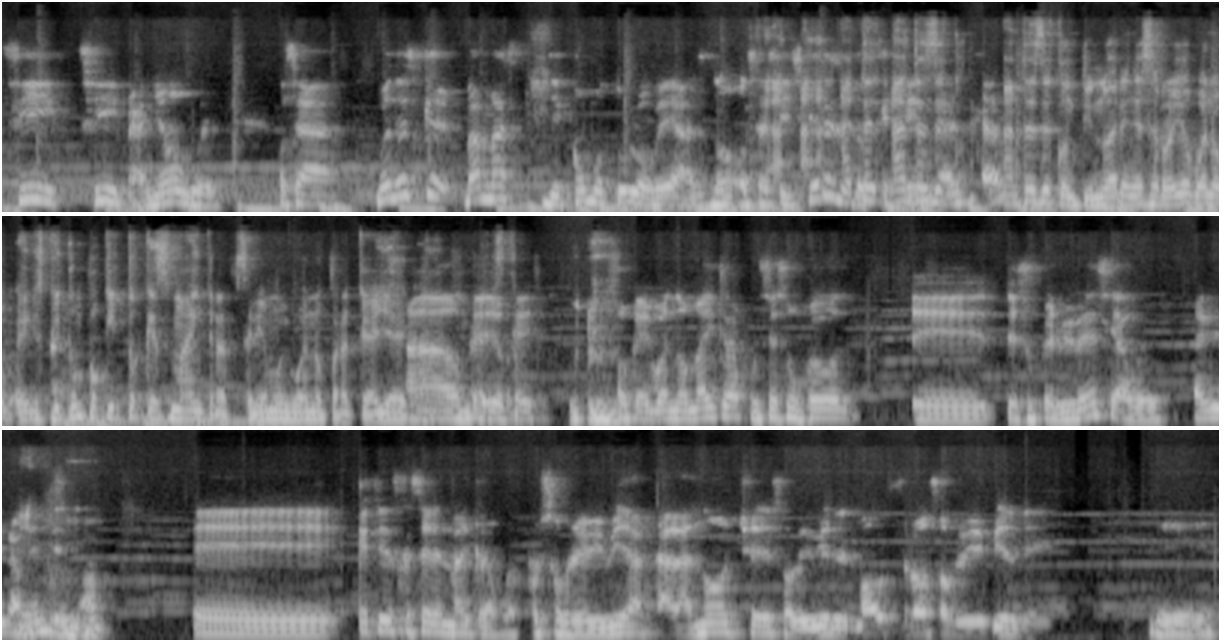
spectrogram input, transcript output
Sí, sí, cañón, güey. O sea, bueno, es que va más de cómo tú lo veas, ¿no? O sea, si quieres de antes, antes, de, antes, de, continuar en ese rollo, bueno, explica un poquito qué es Minecraft. Sería muy bueno para que haya. Ah, ok, ok. ok, bueno, Minecraft pues es un juego de, supervivencia, güey, prácticamente, ¿no? Eh, ¿Qué tienes que hacer en Minecraft, güey? Pues sobrevivir a, la noche, sobrevivir de monstruos, sobrevivir de, de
